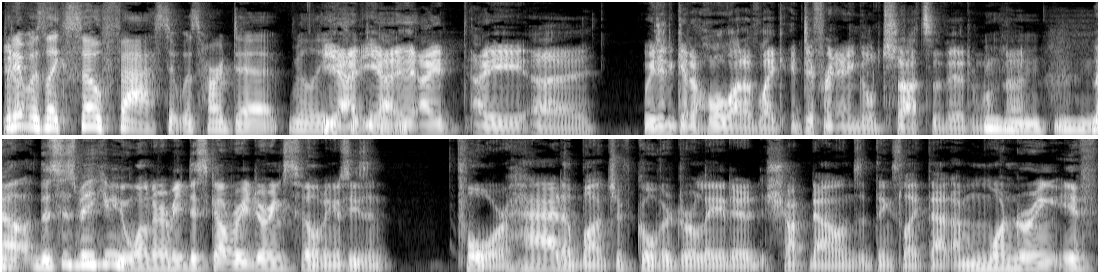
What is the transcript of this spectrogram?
But Yeah. it was like so fast; it was hard to really. Yeah, take it yeah. in. I I uh, we didn't get a whole lot of like different angled shots of it and whatnot. Mhm, mhm. Now, this is making me wonder. I mean, Discovery during filming of season four had a bunch of COVID related shutdowns and things like that. I'm wondering if,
